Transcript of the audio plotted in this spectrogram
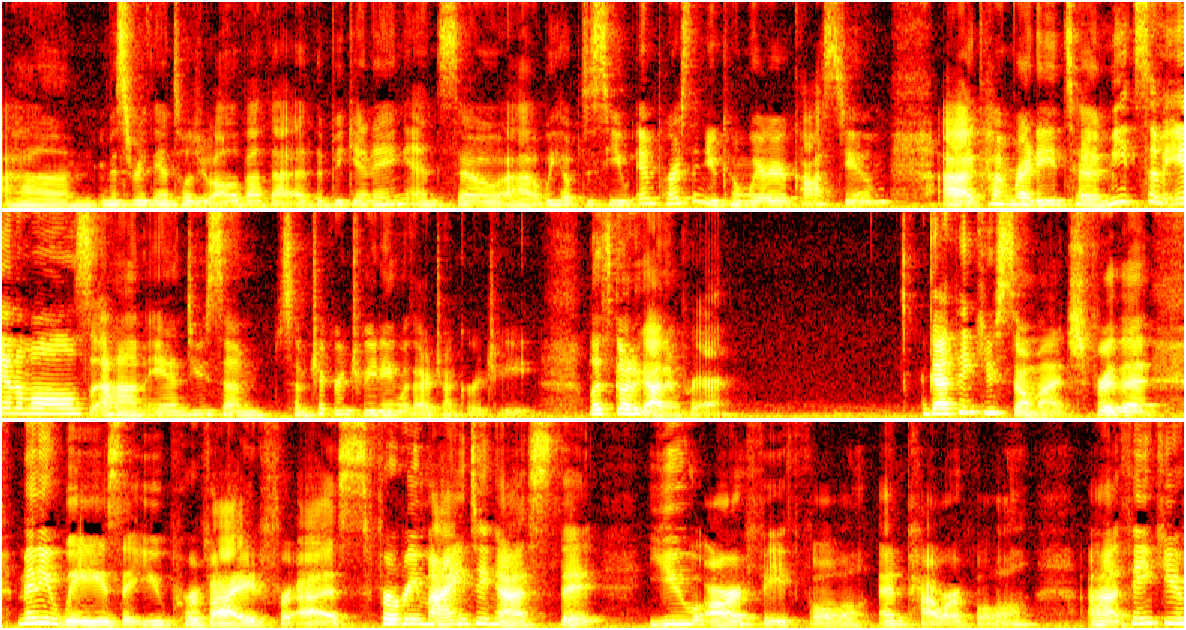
Um, Miss Ruth Ann told you all about that at the beginning, and so uh, we hope to see you in person. You can wear your costume, uh, come ready to meet some animals, um, and do some some trick or treating with our trunk or treat. Let's go to God in prayer. God, thank you so much for the many ways that you provide for us, for reminding us that you are faithful and powerful. Uh, thank you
